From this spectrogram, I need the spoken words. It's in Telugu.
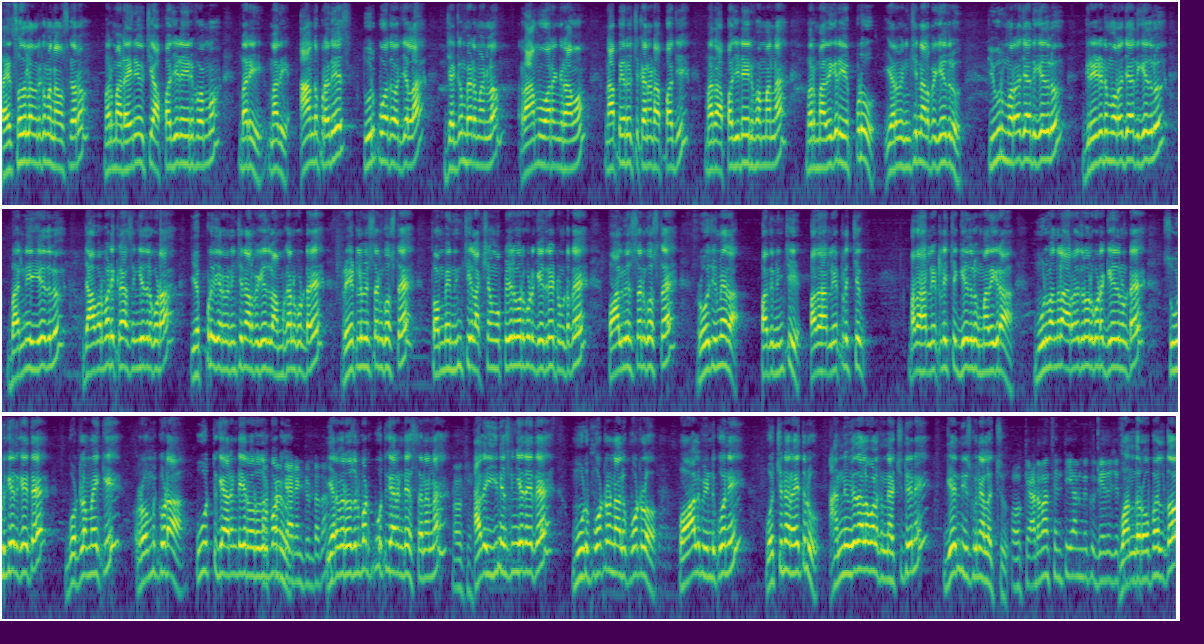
రైతు సోదరులందరికీ మన నమస్కారం. మరి మా డైరీ వచ్చి అప్పాజీ డైరీ ఫాము. మరి మాది ఆంధ్రప్రదేశ్ తూర్పుగోదావరి జిల్లా జగ్గంపేట మండలం రామవరం గ్రామం. నా పేరు వచ్చి కన్నడ అప్పాజీ. మరి అప్పాజీ డైరీ ఫామ్ అన్న. మరి మా దగ్గర ఎప్పుడు ఇరవై నుంచి నలభై గేదెలు ప్యూర్ మొర్రజాతి గేదెలు గ్రేడెడ్ మొర్రజాతి గేదెలు బన్నీ గేదెలు జాబర్బడి క్రాసింగ్ గేదెలు కూడా ఎప్పుడు ఇరవై నుంచి నలభై గేదెలు అమ్మకానికి ఉంటాయి. రేట్లు విషయానికి వస్తే తొంభై నుంచి లక్ష ముప్పై వేల వరకు కూడా గేదె రేటు ఉంటుంది. పాలు విషయానికి వస్తే రోజు మీద పది నుంచి పదహారు లీటర్లు ఇచ్చే పదహారు లీటర్లు ఇచ్చే గేదెలు మా దగ్గర మూడు వందల అరవై ఐదు రోజులు కూడా గేదెలు ఉంటాయి. సూడి గేదెకి అయితే గొడ్లమ్మాయికి రొమ్మికి కూడా పూర్తి గ్యారంటీ ఇరవై రోజుల పాటు. ఇరవై రోజుల పాటు పూర్తి గ్యారంటీ ఇస్తానన్న. ఓకే. అదే ఈ నెసిన గేదె అయితే మూడు పూటలు నాలుగు పూటలు పాలు పిండుకొని వచ్చిన రైతులు అన్ని విధాలు వాళ్ళకి నచ్చితేనే గేదె తీసుకుని వెళ్ళొచ్చు. ఓకే అడ్వాన్స్ ఎంత ఇవ్వాలి మీకు గేదె చేసి వంద రూపాయలతో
